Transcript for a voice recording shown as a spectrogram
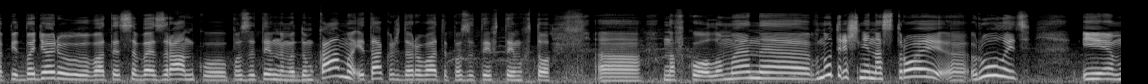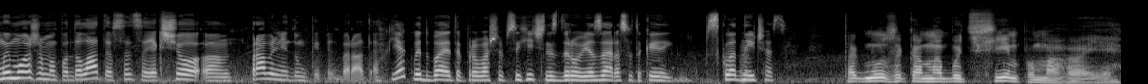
е, підбадьорювати себе зранку позитивними думками і також дарувати позитив тим, хто навколо мене. Внутрішній настрой е, рулить, і ми можемо подолати все це, якщо е, правильні думки підбирати. Як ви дбаєте про ваше психічне здоров'я зараз у такий складний час? Так музика, мабуть, всім допомагає.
